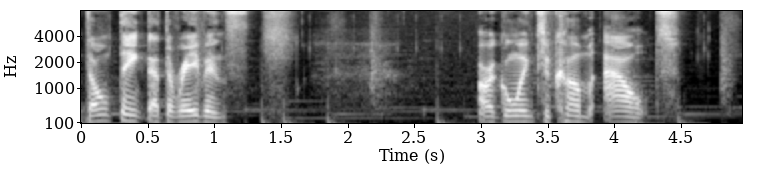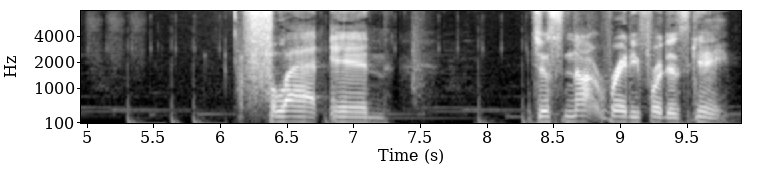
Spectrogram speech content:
don't think that the Ravens are going to come out flat and just not ready for this game.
